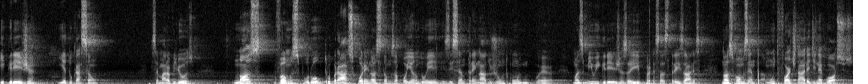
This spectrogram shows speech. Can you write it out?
igreja e educação. Isso é maravilhoso. Nós vamos por outro braço, porém nós estamos apoiando eles e sendo treinados junto com é, umas mil igrejas aí para essas três áreas. Nós vamos entrar muito forte na área de negócios,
